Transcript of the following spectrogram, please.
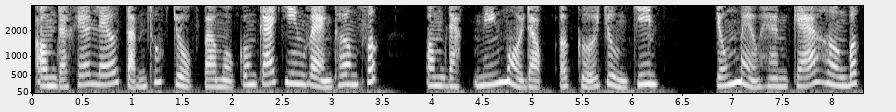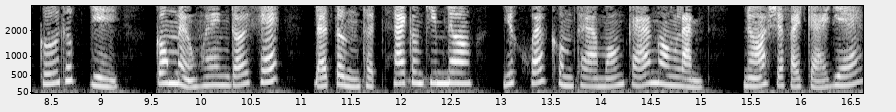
Ông đã khéo léo tẩm thuốc chuột vào một con cá chiên vàng thơm phức. Ông đặt miếng mồi độc ở cửa chuồng chim. Giống mèo ham cá hơn bất cứ thức gì. Con mèo hoang đói khát đã từng thịt hai con chim non, dứt khoát không tha món cá ngon lành. Nó sẽ phải trả giá.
